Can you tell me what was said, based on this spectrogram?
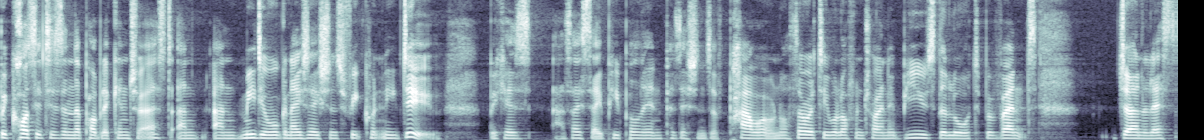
because it is in the public interest and and media organizations frequently do because as I say, people in positions of power and authority will often try and abuse the law to prevent journalists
